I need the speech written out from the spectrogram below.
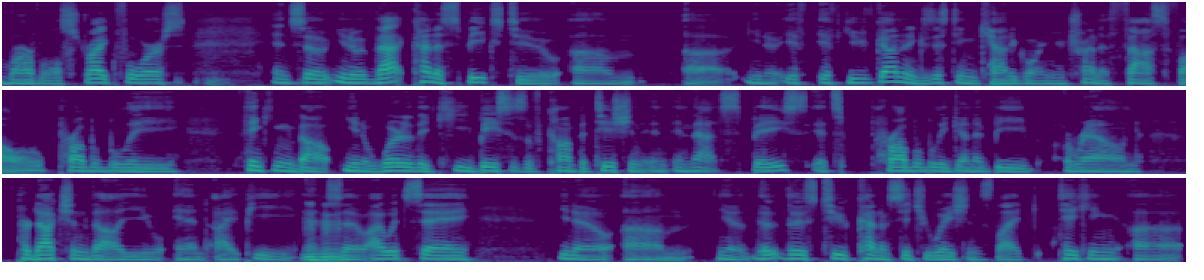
Marvel Strike Force, and so you know that kind of speaks to um, uh, you know if if you've got an existing category and you're trying to fast follow, probably thinking about you know what are the key bases of competition in, in that space. It's probably going to be around production value and IP, and Mhm. so I would say you know, um, you know, th- those two kind of situations, like taking a,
